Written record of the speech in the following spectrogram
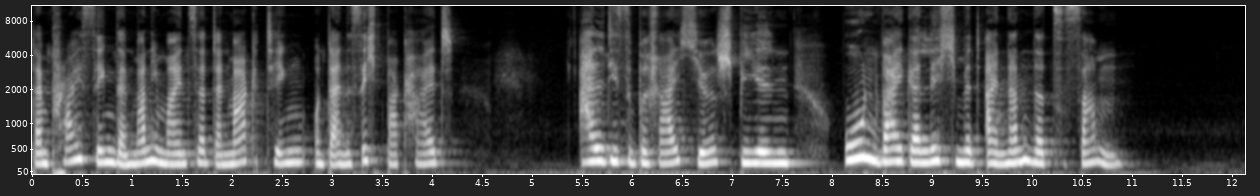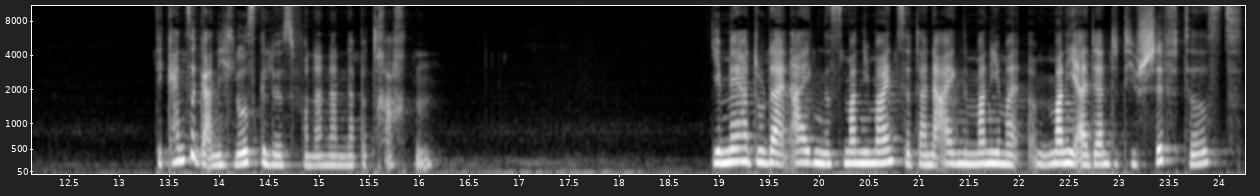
Dein Pricing, dein Money Mindset, dein Marketing und deine Sichtbarkeit, all diese Bereiche spielen unweigerlich miteinander zusammen. Die kannst du gar nicht losgelöst voneinander betrachten. Je mehr du dein eigenes Money Mindset, deine eigene Money, Money Identity shiftest,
